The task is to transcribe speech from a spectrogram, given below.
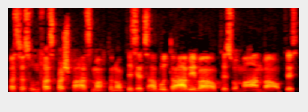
was, was unfassbar Spaß macht. Und ob das jetzt Abu Dhabi war, ob das Oman war, ob das,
